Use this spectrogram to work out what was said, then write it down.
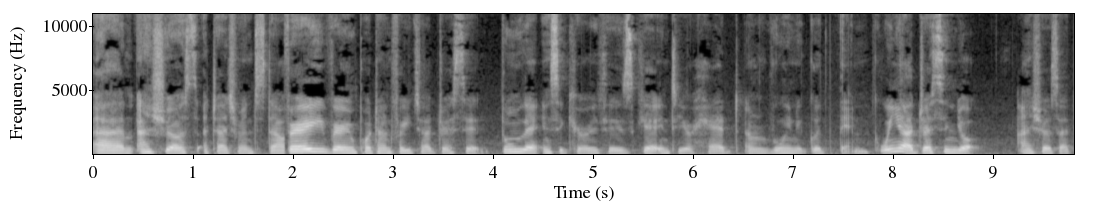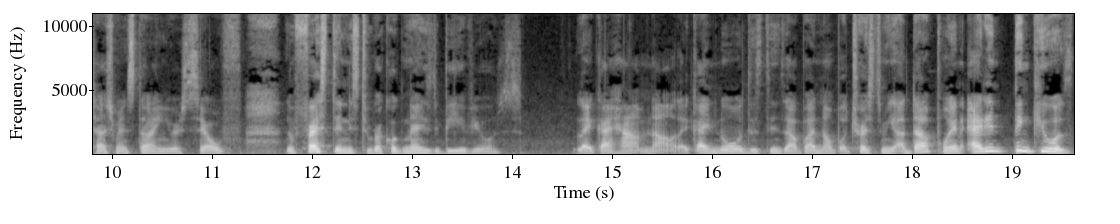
an anxious attachment style, very, very important for you to address it. Don't let insecurities get into your head and ruin a good thing. When you're addressing your anxious attachment style in yourself, the first thing is to recognize the behaviors. Like I am now. Like I know these things are bad now, but trust me, at that point, I didn't think it was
